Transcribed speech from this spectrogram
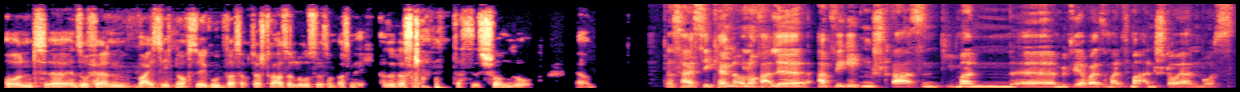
Und äh, insofern weiß ich noch sehr gut, was auf der Straße los ist und was nicht. Also das, das ist schon so. Ja. Das heißt, Sie kennen auch noch alle abwegigen Straßen, die man äh, möglicherweise manchmal ansteuern muss.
